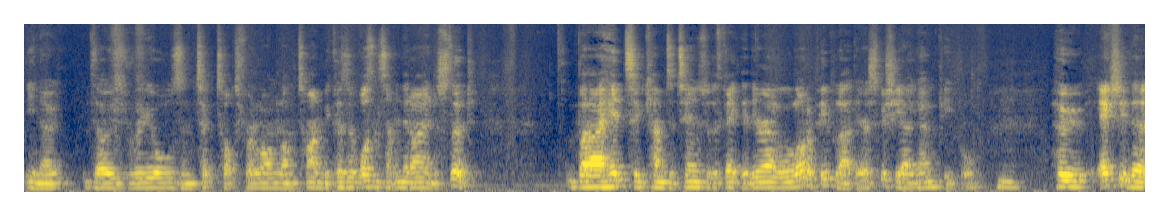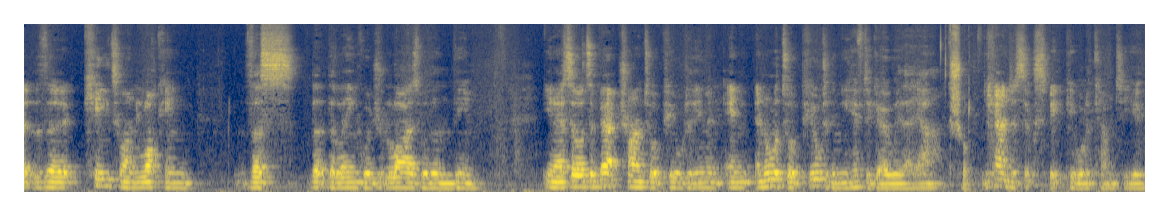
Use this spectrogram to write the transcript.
you know, those reels and TikToks for a long, long time because it wasn't something that I understood. But I had to come to terms with the fact that there are a lot of people out there, especially our young people, Hmm. who actually the the key to unlocking this the, the language lies within them. You know, so it's about trying to appeal to them, and, and in order to appeal to them, you have to go where they are. sure You can't just expect people to come to you.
